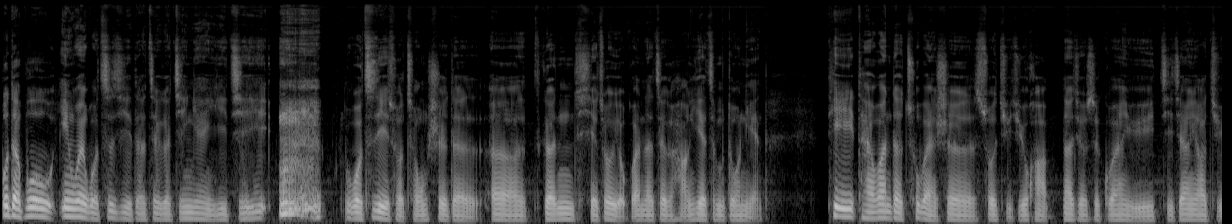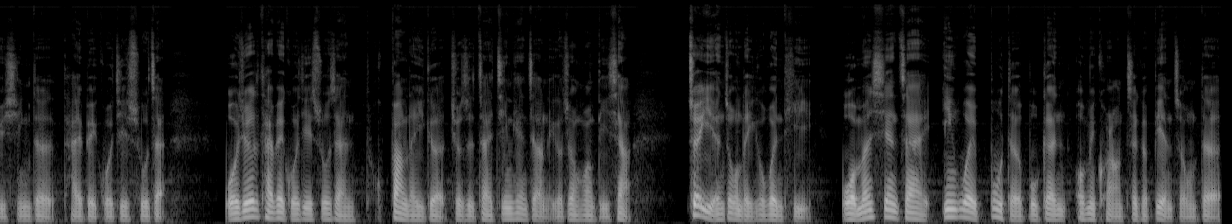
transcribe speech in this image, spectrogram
不得不因为我自己的这个经验以及我自己所从事的呃跟写作有关的这个行业这么多年，替台湾的出版社说几句话，那就是关于即将要举行的台北国际书展。我觉得台北国际书展犯了一个，就是在今天这样的一个状况底下，最严重的一个问题。我们现在因为不得不跟 Omicron 这个变种的。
